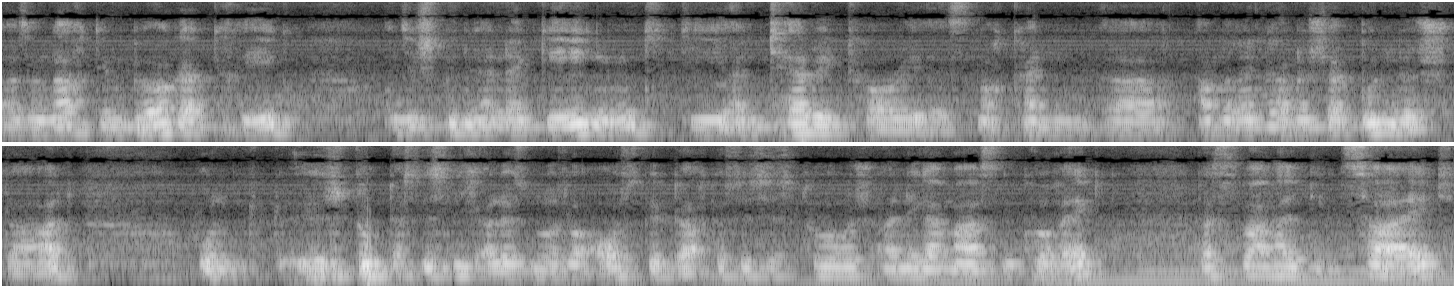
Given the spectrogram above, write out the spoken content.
also nach dem Bürgerkrieg. Und sie spielt in einer Gegend, die ein Territory ist, noch kein äh, amerikanischer Bundesstaat. Und das ist nicht alles nur so ausgedacht, das ist historisch einigermaßen korrekt. Das war halt die Zeit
